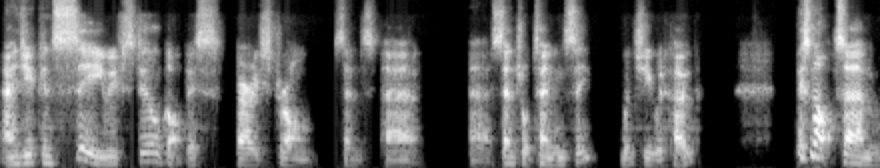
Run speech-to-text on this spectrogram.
And you can see we've still got this very strong sense, uh, uh, central tendency, which you would hope. It's not um,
